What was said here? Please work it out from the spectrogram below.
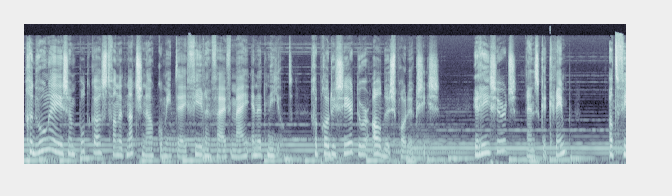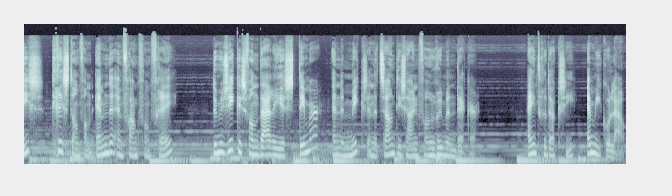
Gedwongen is een podcast van het Nationaal Comité 4 en 5 mei en het NIOD. Geproduceerd door Aldus Producties. Research Renske Krimp. Advies Christian van Emden en Frank van Vree. De muziek is van Darius Timmer en de mix en het sounddesign van Ruben Dekker. Eindredactie Emmy Colau.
